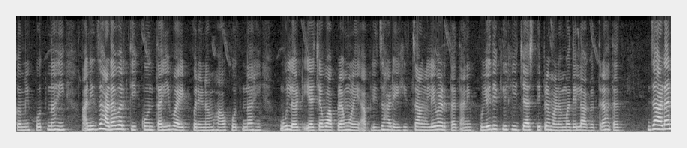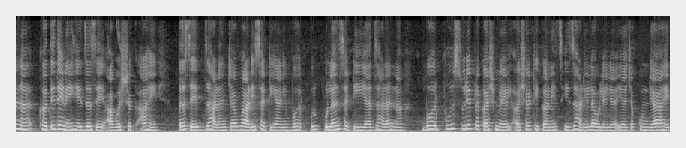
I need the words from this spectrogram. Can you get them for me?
कमी होत नाही आणि झाडावरती कोणताही वाईट परिणाम हा होत नाही. उलट याच्या वापरामुळे आपली झाडे ही चांगले वाढतात आणि फुले देखील ही जास्ती प्रमाणामध्ये लागत राहतात. झाडांना खते देणे हे जसे आवश्यक आहे तसेच झाडांच्या वाढीसाठी आणि भरपूर फुलांसाठी या झाडांना भरपूर सूर्यप्रकाश मिळेल अशा ठिकाणीच ही झाडे लावलेल्या याच्या कुंड्या आहेत.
